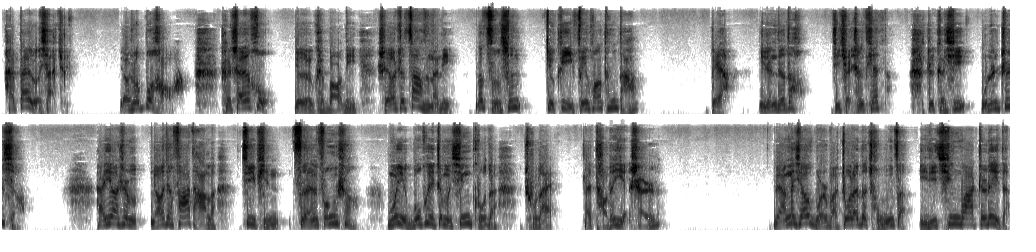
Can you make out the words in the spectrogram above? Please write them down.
还败落下去了。要说不好啊，可山后又有块宝地，谁要是葬在那里，那子孙就可以飞黄腾达。对呀，一人得道，鸡犬升天呢。只可惜无人知晓。哎，要是苗家发达了，祭品自然丰盛，我也不会这么辛苦的出来来讨这野食了。两个小鬼把捉来的虫子以及青蛙之类的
